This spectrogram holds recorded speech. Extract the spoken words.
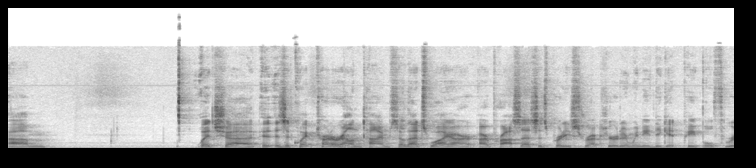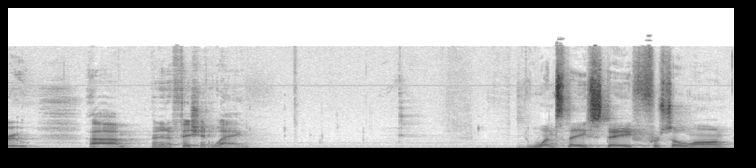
um, which uh, is a quick turnaround time. So that's why our, our process is pretty structured and we need to get people through um, in an efficient way. Once they stay for so long,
